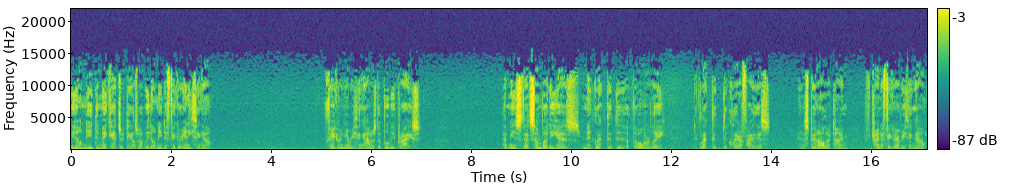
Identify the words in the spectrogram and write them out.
We don't need to make heads or tails, but we don't need to figure anything out. Figuring everything out is the booby prize. That means that somebody has neglected the, the overlay, neglected to clarify this, and spent all their time trying to figure everything out.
